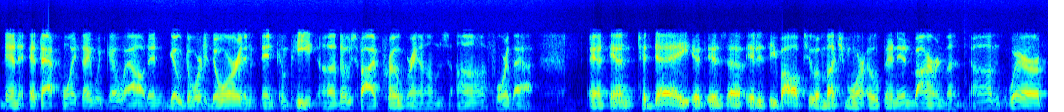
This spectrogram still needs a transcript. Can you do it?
then at that point they would go out and go door to door and, and compete uh, those five programs uh, for that. And, and today it is uh, it has evolved to a much more open environment um, where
